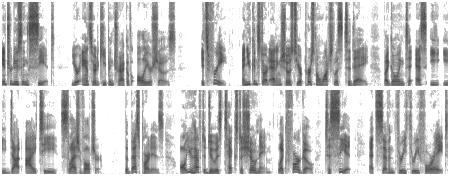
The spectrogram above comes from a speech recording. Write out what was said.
Introducing SEEit, your answer to keeping track of all your shows. It's free, and you can start adding shows to your personal watch list today by going to see.it slash vulture. The best part is, all you have to do is text a show name, like Fargo, to see it at 73348,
